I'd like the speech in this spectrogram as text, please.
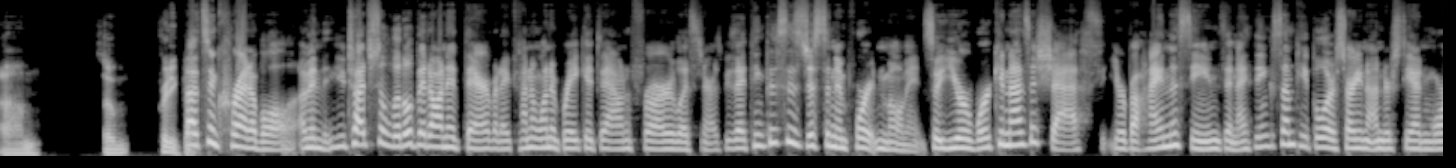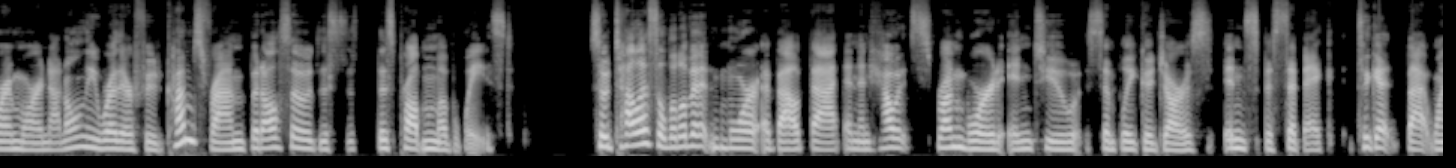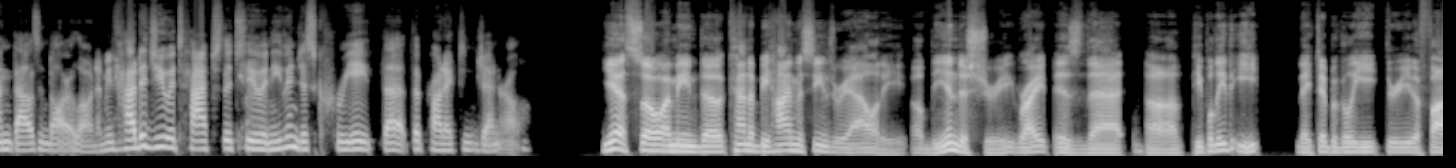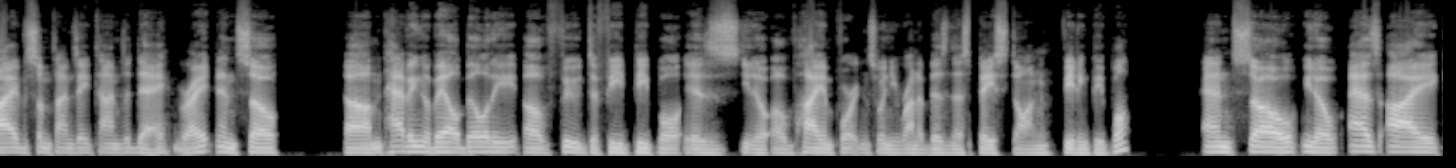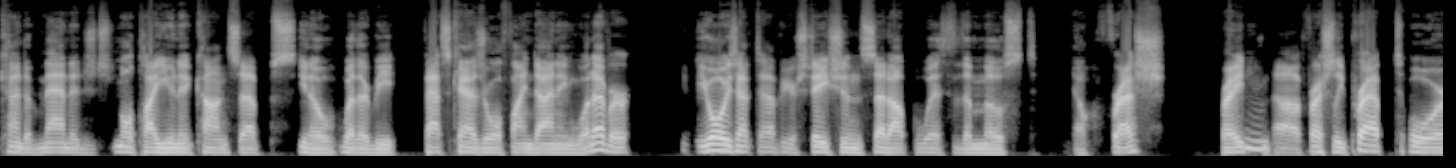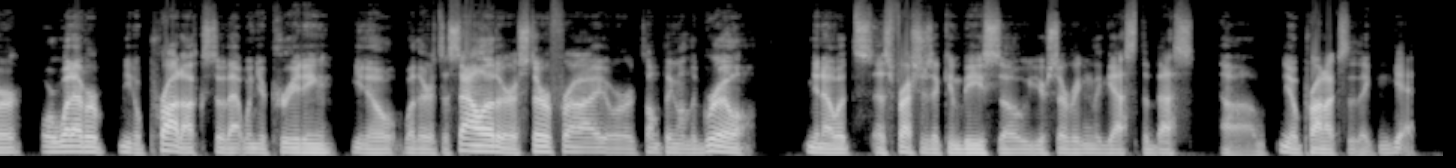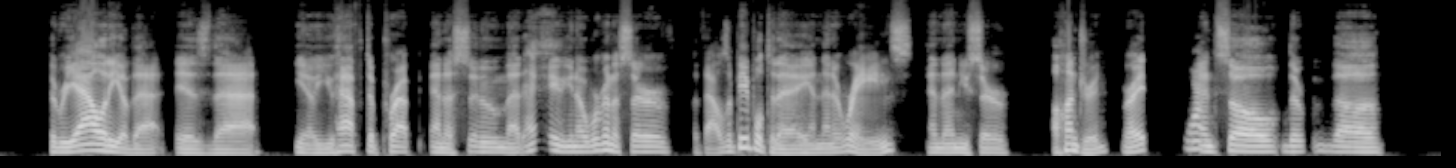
um, so pretty That's incredible. I mean, you touched a little bit on it there, but I kind of want to break it down for our listeners because I think this is just an important moment. So you're working as a chef, you're behind the scenes, and I think some people are starting to understand more and more not only where their food comes from, but also this this problem of waste. So tell us a little bit more about that and then how it sprungboard into Simply Good Jars in specific to get that $1,000 loan. I mean, how did you attach the two and even just create the, the product in general? Yeah. So, I mean, the kind of behind the scenes reality of the industry, right, is that uh, people need to eat. They typically eat three to five, sometimes eight times a day, right? And so, um, having availability of food to feed people is, you know, of high importance when you run a business based on feeding people. And so, you know, as I kind of managed multi unit concepts, you know, whether it be fast casual, fine dining, whatever, you always have to have your station set up with the most, you know, fresh right? Mm-hmm. Uh, freshly prepped or or whatever you know products, so that when you're creating, you know, whether it's a salad or a stir fry or something on the grill, you know, it's as fresh as it can be. So you're serving the guests the best, uh, you know, products that they can get. The reality of that is that you know you have to prep and assume that hey, you know, we're going to serve a thousand people today, and then it rains, and then you serve a hundred, right? Yeah. And so the the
